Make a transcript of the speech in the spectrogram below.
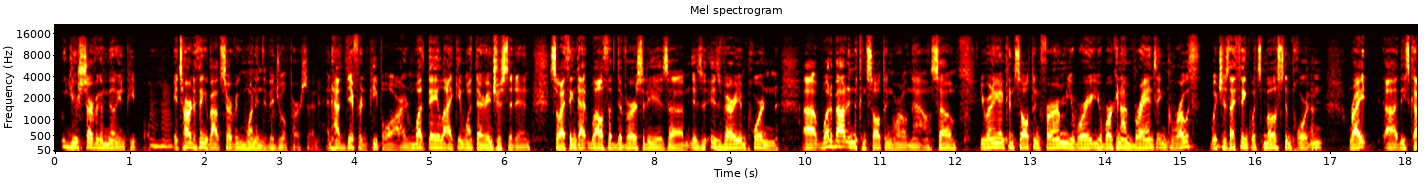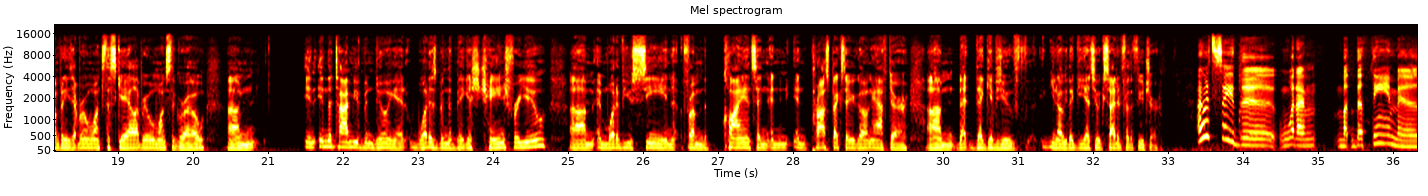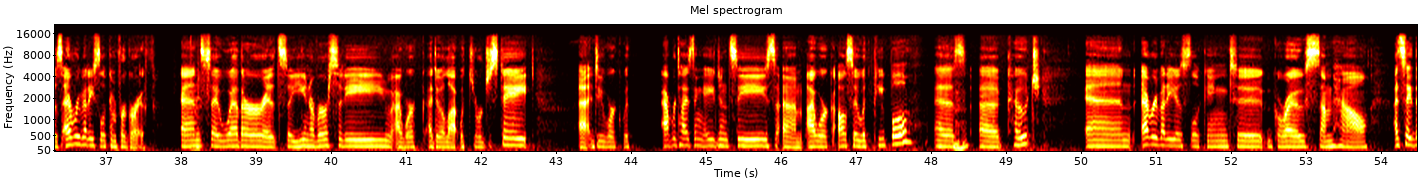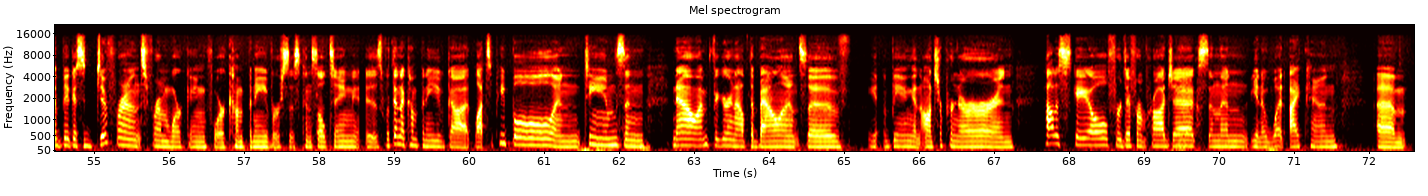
you're serving a million people. Mm-hmm. It's hard to think about serving one individual person and how different people are and what they like and what they're interested in. So I think that wealth of diversity is um, is, is very important. Uh, what about in the consulting world now? So you're running a consulting firm. You're wor- you're working on brands and growth, which is I think what's most important, right? Uh, these companies, everyone wants to scale, everyone wants to grow. Um, in, in the time you've been doing it, what has been the biggest change for you? Um, and what have you seen from the clients and, and, and prospects that you're going after um, that, that gives you, you know, that gets you excited for the future? I would say the what I'm the theme is everybody's looking for growth. And so whether it's a university, I work I do a lot with Georgia State. Uh, I do work with advertising agencies. Um, I work also with people as a coach, and everybody is looking to grow somehow. I'd say the biggest difference from working for a company versus consulting is within a company, you've got lots of people and teams. And now I'm figuring out the balance of being an entrepreneur and how to scale for different projects. And then, you know, what I can, um,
